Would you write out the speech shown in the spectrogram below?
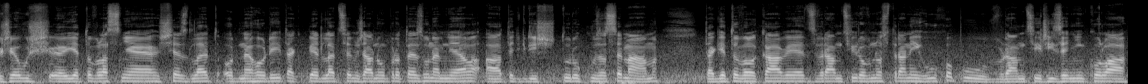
že už je to vlastně 6 let od nehody, tak 5 let jsem žádnou protézu neměl a teď, když tu ruku zase mám, tak je to velká věc v rámci rovnostranných úchopů, v rámci řízení kola,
